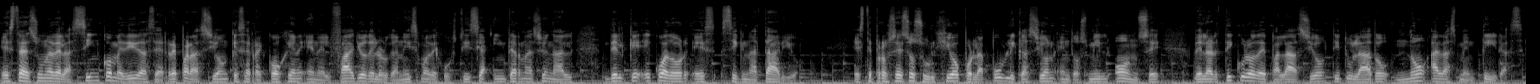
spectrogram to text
Esta es una de las cinco medidas de reparación que se recogen en el fallo del Organismo de Justicia Internacional del que Ecuador es signatario. Este proceso surgió por la publicación en 2011 del artículo de Palacio titulado No a las mentiras,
